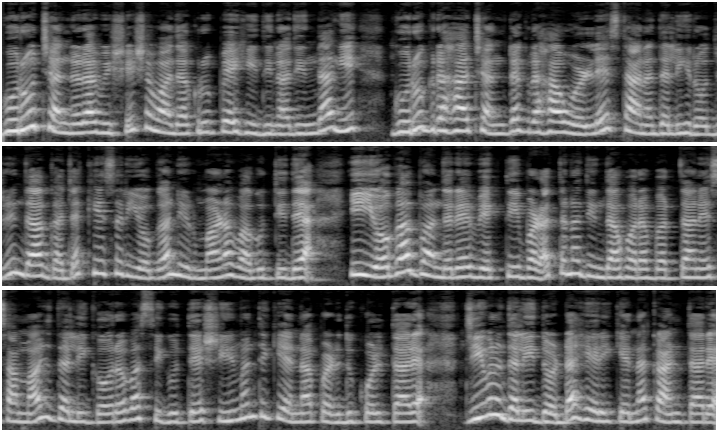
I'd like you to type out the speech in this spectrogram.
ಗುರು ಚಂದ್ರರ ವಿಶೇಷವಾದ ಕೃಪೆ ಈ ದಿನದಿಂದಾಗಿ ಗುರುಗ್ರಹ, ಚಂದ್ರಗ್ರಹ ಒಳ್ಳೆ ಸ್ಥಾನದಲ್ಲಿ ಇರೋದ್ರಿಂದ ಗಜಕೇಸರಿ ಯೋಗ ನಿರ್ಮಾಣವಾಗುತ್ತಿದೆ. ಈ ಯೋಗ ಬಂದರೆ ವ್ಯಕ್ತಿ ಬಡತನದಿಂದ ಹೊರಬರ್ತಾನೆ, ಸಮಾಜದಲ್ಲಿ ಗೌರವ ಸಿಗುತ್ತೆ, ಶ್ರೀಮಂತಿಕೆಯನ್ನ ಪಡೆದುಕೊಳ್ತಾರೆ, ಜೀವನದಲ್ಲಿ ದೊಡ್ಡ ಹೇರಿಕೆಯನ್ನ ಕಾಣ್ತಾರೆ.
